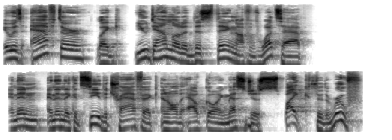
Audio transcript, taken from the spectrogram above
it was after like you downloaded this thing off of WhatsApp and then and then they could see the traffic and all the outgoing messages spike through the roof.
